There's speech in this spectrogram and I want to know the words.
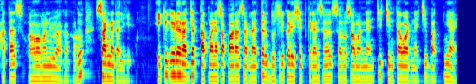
आताच हवामान विभागाकडून सांगण्यात आली आहे. एकीकडे राज्यात तापमानाचा पारा चढला आहे तर दुसरीकडे शेतकऱ्यांसह सर्वसामान्यांची चिंता वाढण्याची बातमी आहे.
